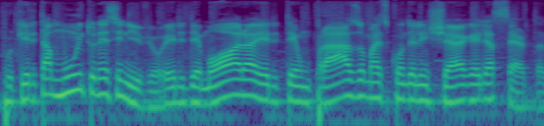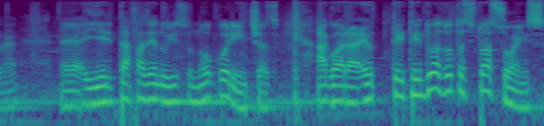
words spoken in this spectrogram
Porque ele tá muito nesse nível. Ele demora, ele tem um prazo, mas quando ele enxerga, ele acerta, né? É, e ele tá fazendo isso no Corinthians. Agora, eu te- tem duas outras situações.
